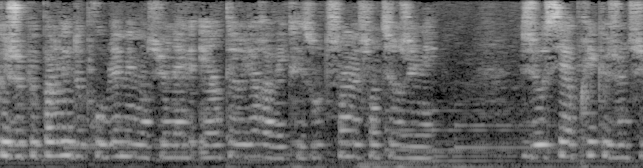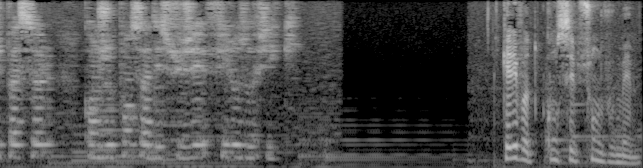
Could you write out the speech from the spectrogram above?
Que je peux parler de problèmes émotionnels et intérieurs avec les autres sans me sentir gênée. J'ai aussi appris que je ne suis pas seule quand je pense à des sujets philosophiques. Quelle est votre conception de vous-même?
